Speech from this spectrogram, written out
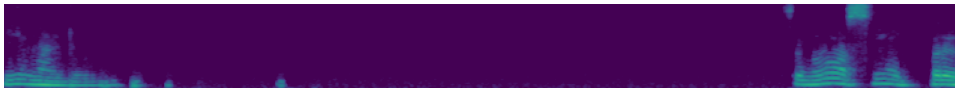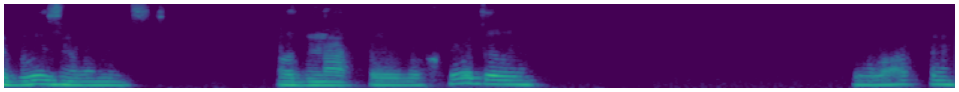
і малюємо. Щоб у нас ну, приблизно вони однаково виходили. Лапи.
